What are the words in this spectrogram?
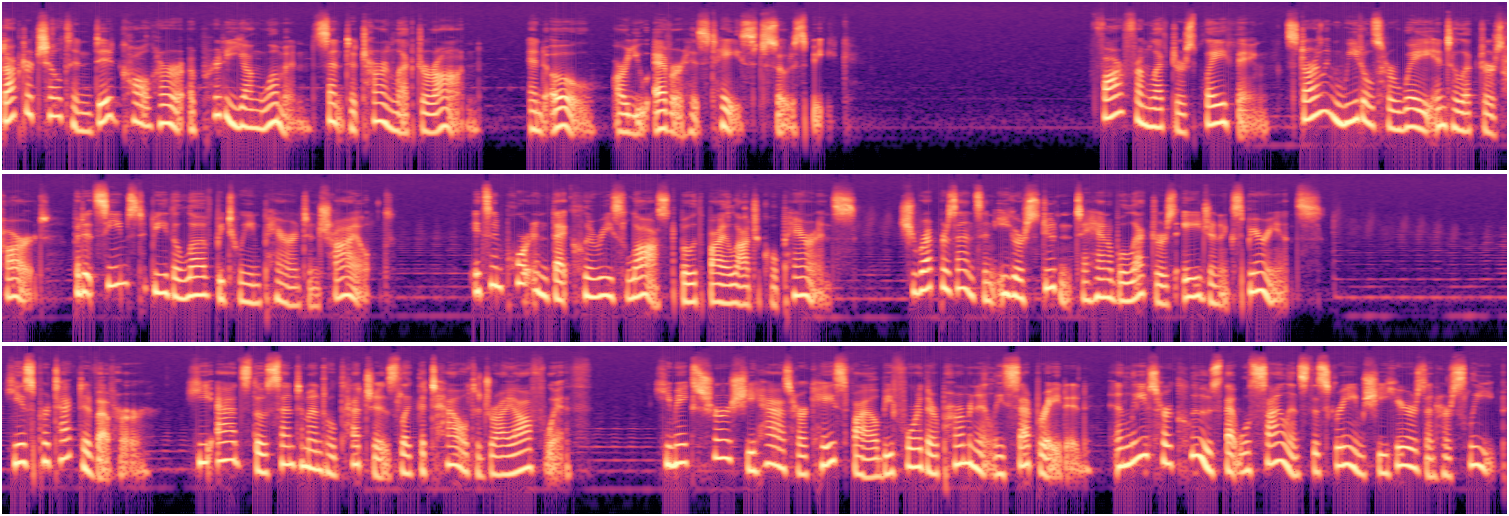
Dr. Chilton did call her a pretty young woman sent to turn Lecter on. And oh, are you ever his taste, so to speak? Far from Lecter's plaything, Starling wheedles her way into Lecter's heart, but it seems to be the love between parent and child. It's important that Clarice lost both biological parents. She represents an eager student to Hannibal Lecter's age and experience. He is protective of her. He adds those sentimental touches like the towel to dry off with. He makes sure she has her case file before they're permanently separated and leaves her clues that will silence the scream she hears in her sleep.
